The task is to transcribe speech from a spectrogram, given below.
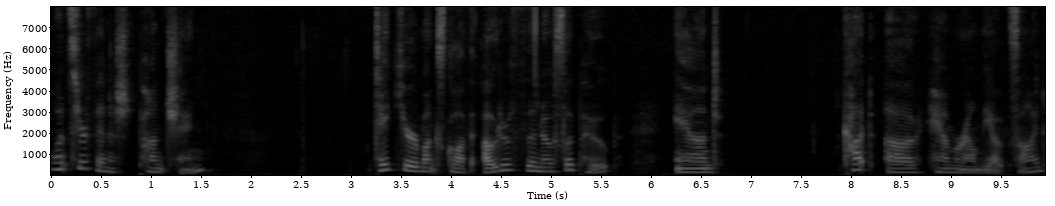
Once you're finished punching, take your monk's cloth out of the no-slip hoop and cut a hem around the outside,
